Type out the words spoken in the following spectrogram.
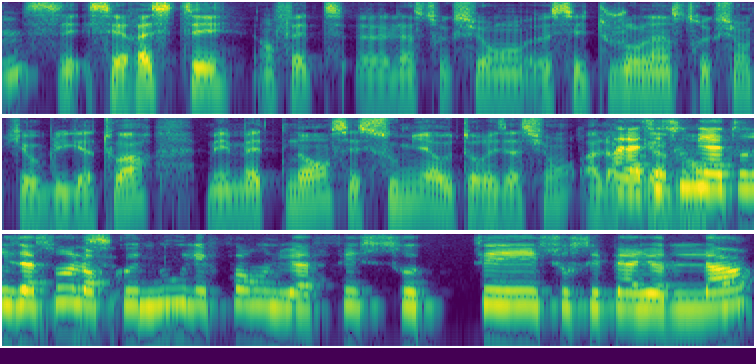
Mmh. C'est resté, en fait, euh, l'instruction, euh, c'est toujours l'instruction qui est obligatoire, mais maintenant, c'est soumis à autorisation. Alors voilà, c'est soumis à autorisation, alors que nous, les fois, on lui a fait sauter sur ces périodes-là.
